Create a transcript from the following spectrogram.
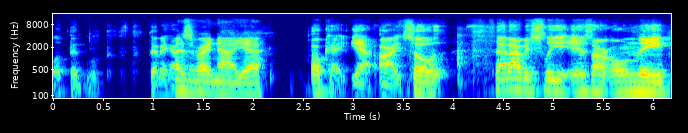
Look at that. I have. As of right now, yeah. Okay, yeah. All right. So that obviously is our only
